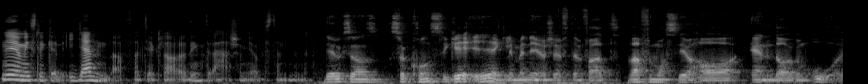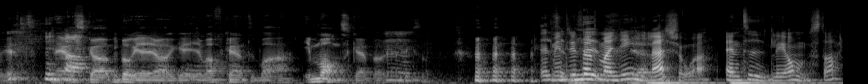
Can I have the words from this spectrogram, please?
nu är jag misslyckad igen då för att jag klarade inte det här som jag bestämde mig Det är också en så konstig grej egentligen med nyårslöften för att varför måste jag ha en dag om året när jag ska börja göra grejer? Varför kan jag inte bara, imorgon ska jag börja liksom? Men typ det är för att man gillar så, en tydlig omstart.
